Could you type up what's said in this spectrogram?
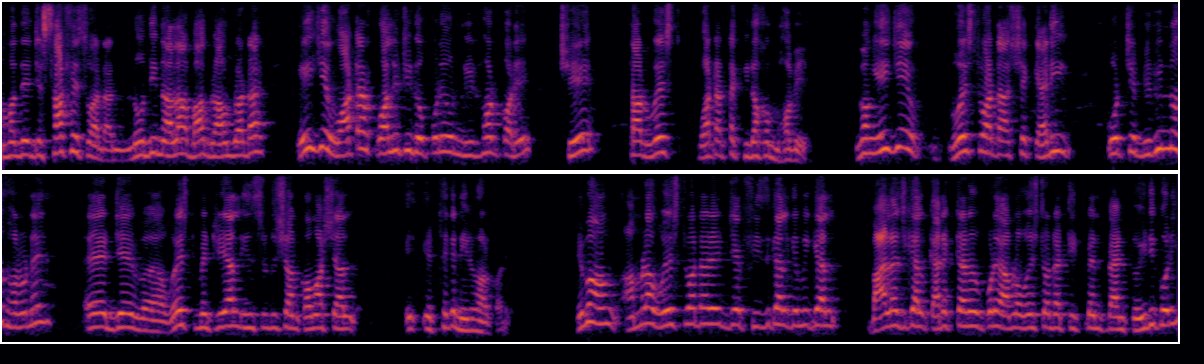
আমাদের যে সারফেস ওয়াটার নদী নালা বা গ্রাউন্ড ওয়াটার এই যে ওয়াটার কোয়ালিটির ওপরেও নির্ভর করে সে তার ওয়েস্ট ওয়াটারটা কীরকম হবে? এবং এই যে ওয়েস্ট ওয়াটার সে ক্যারি করছে বিভিন্ন ধরনের যে ওয়েস্ট মেটেরিয়াল ইনস্টিটিউশন কমার্শিয়াল এর থেকে নির্ভর করে। এবং আমরা ওয়েস্ট ওয়াটারের যে ফিজিক্যাল কেমিক্যাল বায়োলজিক্যাল ক্যারেক্টারের উপরে আমরা ওয়েস্ট ওয়াটার ট্রিটমেন্ট প্ল্যান তৈরি করি।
